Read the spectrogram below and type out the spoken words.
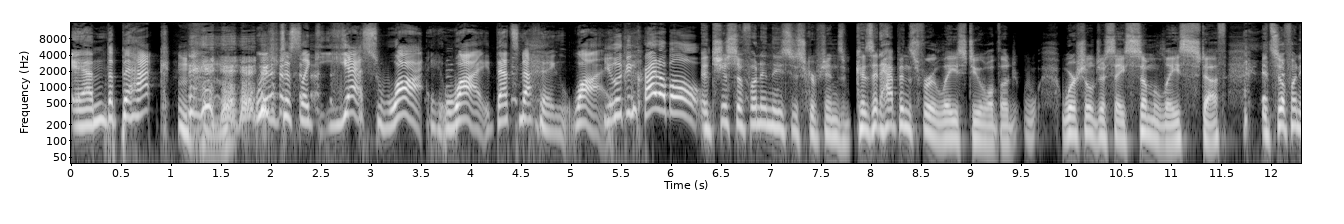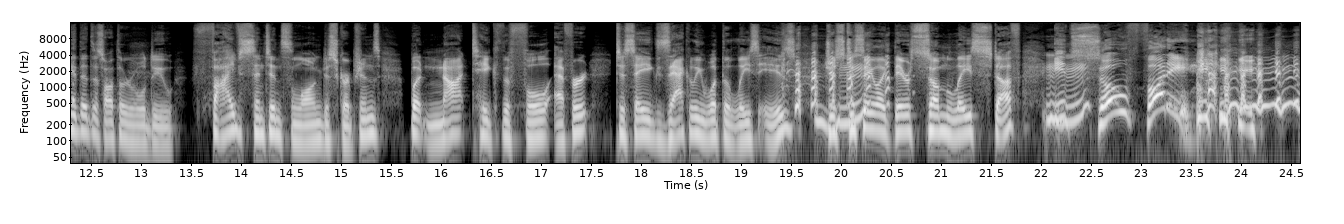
and the back. Mm-hmm. We're just like, yes, why? Why? That's nothing. Why? You look incredible. It's just so fun in these descriptions because it happens for lace too, although where she'll just say some lace stuff. It's so funny that this author will do five sentence long descriptions, but not take the full effort to say exactly what the lace is, just to mm-hmm. say like there's some lace stuff. It's mm-hmm. so funny.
